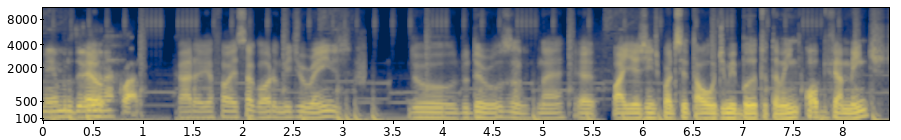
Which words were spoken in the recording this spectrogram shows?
Membros do É, eu- Ana Clara. Cara, eu ia falar isso agora, o mid-range do, do DeRozan, né? É, aí a gente pode citar o Jimmy Butler também, obviamente.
